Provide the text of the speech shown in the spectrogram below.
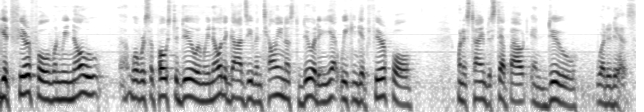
get fearful when we know what we're supposed to do and we know that God's even telling us to do it, and yet we can get fearful when it's time to step out and do what it is?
